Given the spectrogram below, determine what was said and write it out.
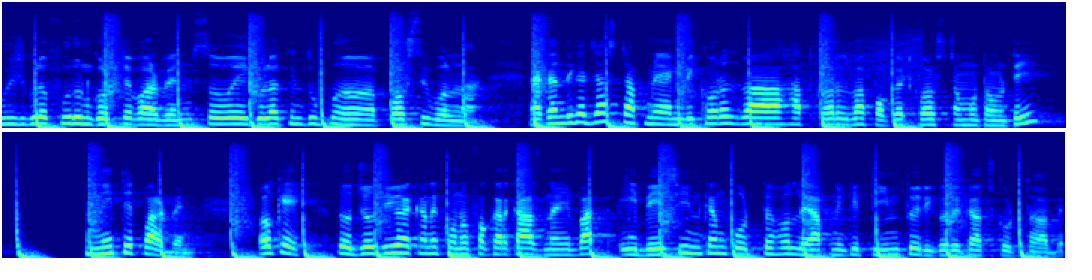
উইশগুলো পূরণ করতে পারবেন সো এইগুলো কিন্তু পসিবল না। এখান থেকে জাস্ট আপনি এমবি খরচ বা হাত খরচ বা পকেট খরচটা মোটামুটি নিতে পারবেন। ওকে তো যদিও এখানে কোনো প্রকার কাজ নাই বাট এই বেশি ইনকাম করতে হলে আপনাকে টিম তৈরি করে কাজ করতে হবে।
